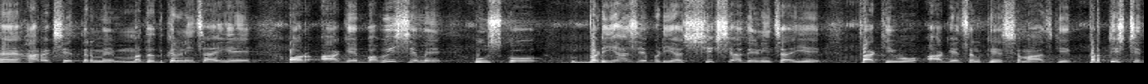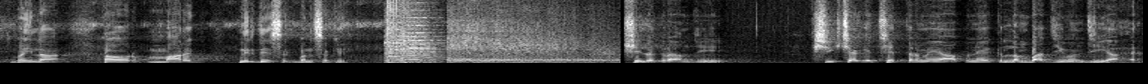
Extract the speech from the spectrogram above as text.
हर क्षेत्र में मदद करनी चाहिए और आगे भविष्य में उसको बढ़िया से बढ़िया शिक्षा देनी चाहिए ताकि वो आगे चल के समाज की एक प्रतिष्ठित महिला और मार्ग निर्देशक बन सके। शिलक राम जी शिक्षा के क्षेत्र में आपने एक लंबा जीवन जिया है।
